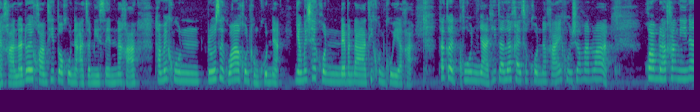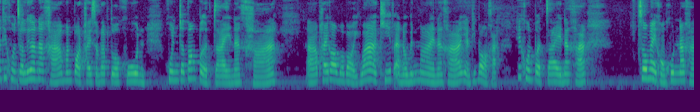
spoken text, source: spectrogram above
อะค่ะ และด้วยความที่ตัวคุณน่ะอาจจะมีเซนส์นะคะทำให้คุณรู้สึกว่าคนของคุณเนี่ย ยังไม่ใช่คนในบรรดาที่คุณคุยอะค่ะ ถ้าเกิดคุณอยากที่จะเลือกใครสักคนนะคะ ให้คุณเชื่อมั่นว่า ความรักครั้งนี้เนี่ยที่คุณจะเลือกนะคะ มันปลอดภัยสำหรับตัวคุณ คุณจะต้องเปิดใจนะคะอ่าไพ่ก็ออกมาบอกอีกว่า keep an open mind นะคะ อย่างที่บอกค่ะ ให้คุณเปิดใจนะคะโซเมทของคุณนะคะ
